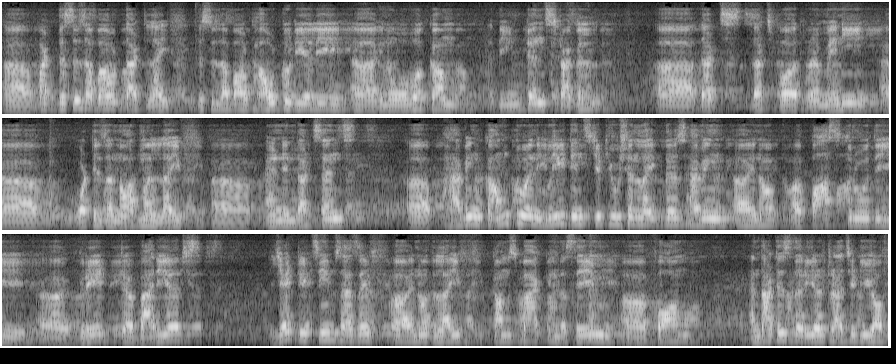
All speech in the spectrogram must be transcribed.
But this is about that life. This is about how to really, you know, overcome the intense struggle uh, that's that's for many uh, what is a normal life. Uh, and in that sense, uh, having come to an elite institution like this, having you know passed through the great barriers, yet it seems as if you know the life comes back in the same form and that is the real tragedy of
